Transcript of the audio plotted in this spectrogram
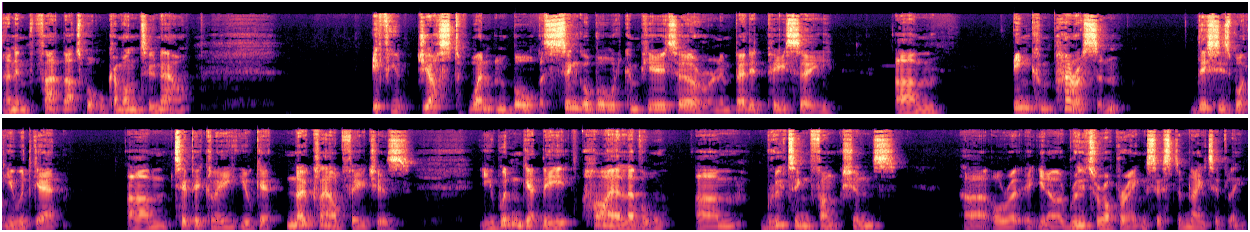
And in fact, that's what we'll come on to now. If you just went and bought a single board computer or an embedded PC, um, in comparison, this is what you would get. Um, typically, you'll get no cloud features. You wouldn't get the higher level um, routing functions uh, or a, you know a router operating system natively.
